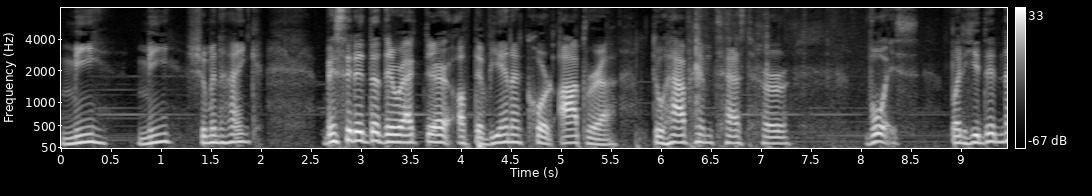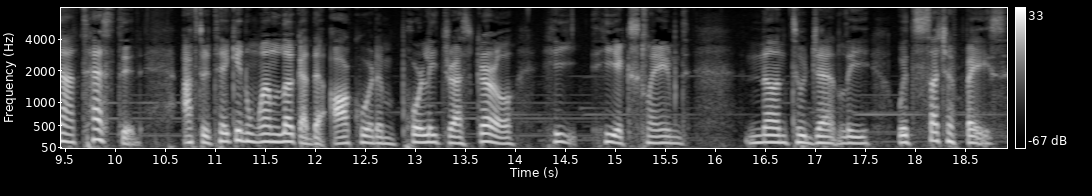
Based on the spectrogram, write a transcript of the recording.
me, me, Schumann visited the director of the Vienna Court Opera to have him test her voice, but he did not test it. After taking one look at the awkward and poorly dressed girl, he, he exclaimed, none too gently, with such a face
